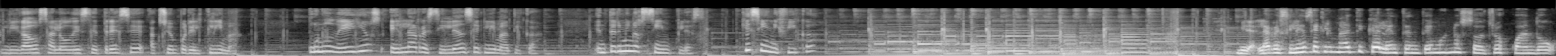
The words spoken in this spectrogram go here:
ligados al ODS 13, Acción por el Clima. Uno de ellos es la resiliencia climática. En términos simples, ¿qué significa? Mira, la resiliencia climática la entendemos nosotros cuando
